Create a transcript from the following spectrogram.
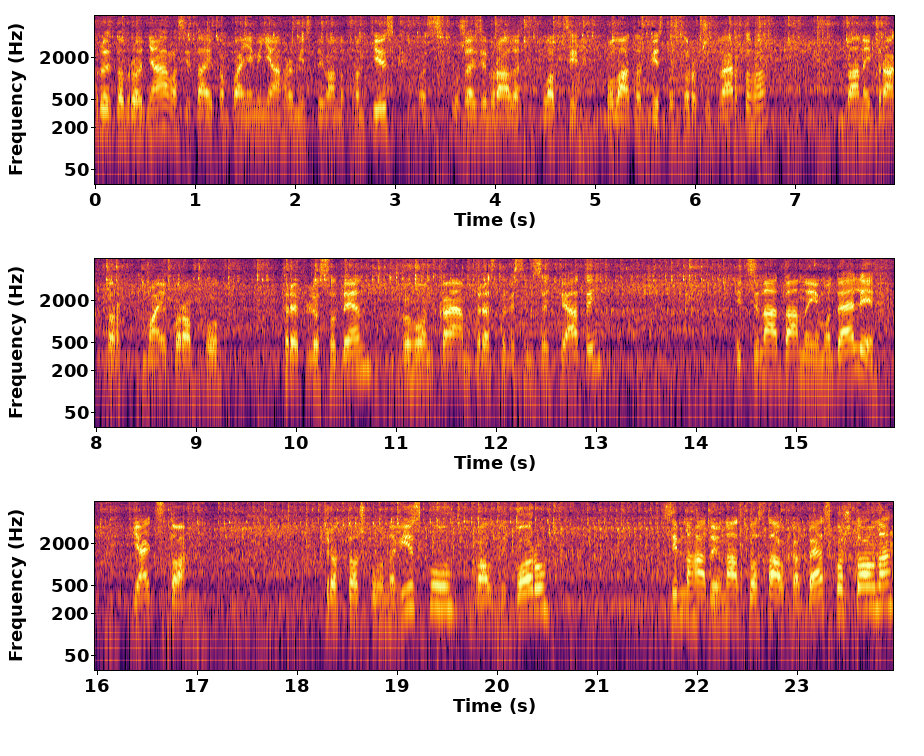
Друзі, доброго дня! Вас вітає компанія Мінягро місто Івано-Франківськ. Ось уже зібрали хлопці Булата 244-го. Даний трактор має коробку 3 плюс 1, двигун КМ 385. І ціна даної моделі 5100. Трьохточкову навіску, вал відбору. Всім нагадую, у нас доставка безкоштовна.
